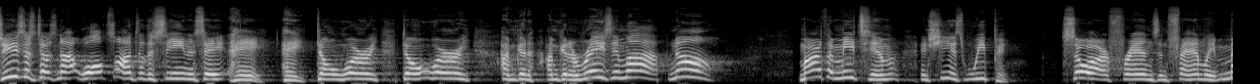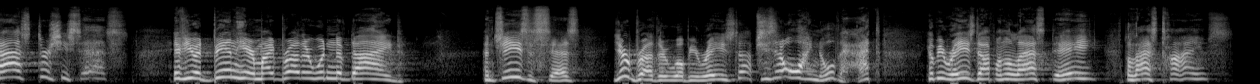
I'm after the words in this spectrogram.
Jesus does not waltz onto the scene and say, Hey, hey, don't worry, don't worry. I'm gonna, I'm gonna raise him up. No. Martha meets him and she is weeping. So are friends and family. Master, she says, if you had been here, my brother wouldn't have died. And Jesus says, Your brother will be raised up. She said, Oh, I know that. He'll be raised up on the last day, the last times.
